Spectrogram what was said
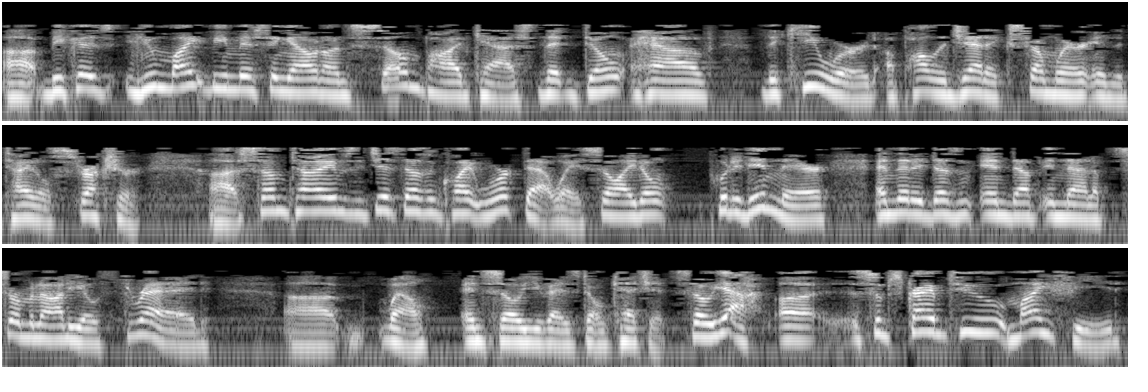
uh, because you might be missing out on some podcasts that don't have the keyword apologetic somewhere in the title structure. Uh, sometimes it just doesn't quite work that way, so I don't put it in there, and then it doesn't end up in that sermon audio thread. Uh, well, and so you guys don't catch it. So yeah, uh, subscribe to my feed,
